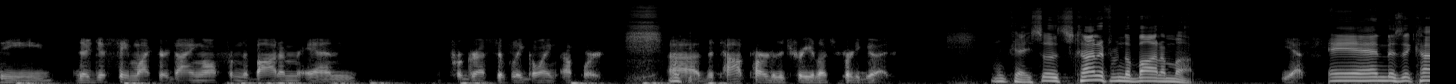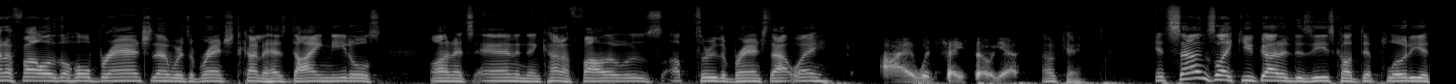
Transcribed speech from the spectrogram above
the they just seem like they're dying off from the bottom and progressively going upward. Okay. Uh, the top part of the tree looks pretty good. Okay, so it's kind of from the bottom up. Yes. And does it kind of follow the whole branch? In other words, the branch kind of has dying needles on its end and then kind of follows up through the branch that way? I would say so, yes. Okay. It sounds like you've got a disease called Diplodia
